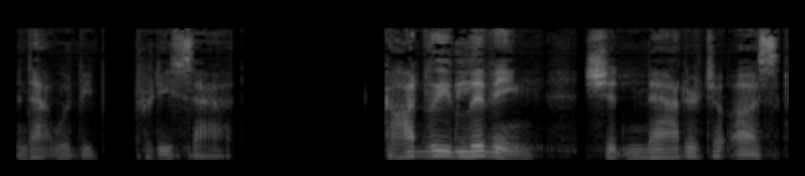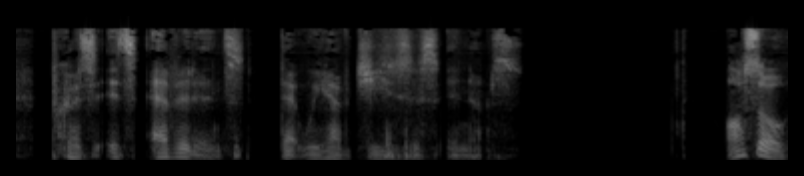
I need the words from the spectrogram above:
And that would be pretty sad. Godly living should matter to us because it's evidence that we have Jesus in us. Also,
